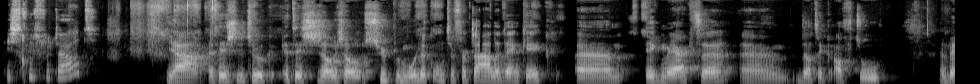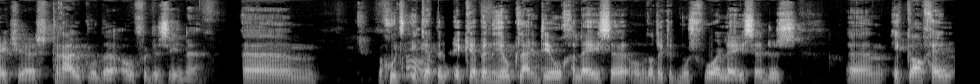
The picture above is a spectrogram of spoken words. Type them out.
Is het goed vertaald? Ja, het is natuurlijk het is sowieso super moeilijk om te vertalen, denk ik. Ehm, ik merkte ehm, dat ik af en toe een beetje struikelde over de zinnen. Ehm, maar goed, Oh. ik, heb een, ik heb een heel klein deel gelezen, omdat ik het moest voorlezen. Dus ik kan geen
